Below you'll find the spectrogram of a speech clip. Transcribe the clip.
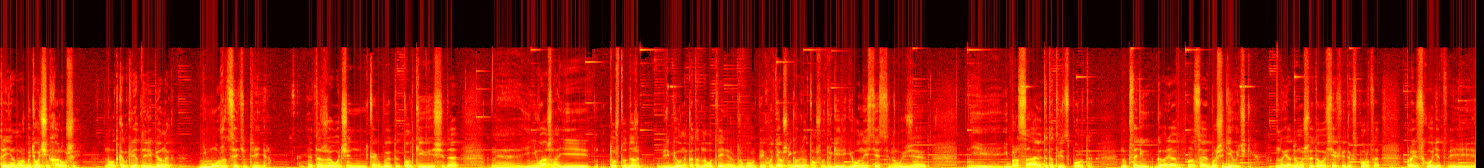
тренер может быть очень хороший, но вот конкретный ребенок не может с этим тренером. Это же очень как бы тонкие вещи, да. Э, И неважно, и то, что даже ребенок от одного тренера к другому переходит. Я уж не говорю о том, что в другие регионы, естественно, уезжают и, и бросают этот вид спорта. Ну, кстати говоря, бросают больше девочки. Но я думаю, что это во всех видах спорта происходит. И,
